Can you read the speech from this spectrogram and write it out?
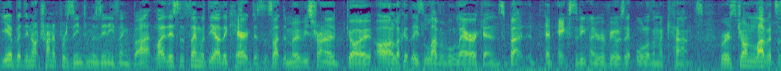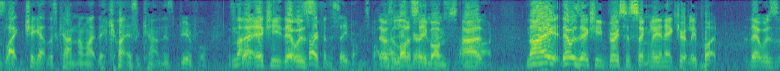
Yeah, but they're not trying to present him as anything but. Like, that's the thing with the other characters. It's like the movie's trying to go, oh, look at these lovable larrikins, but it, it accidentally reveals that all of them are cunts. Whereas Jon Lovitz is like, check out this cunt, and I'm like, that guy is a cunt. That's beautiful. That's No, great. actually, that was Sorry for the C bombs, by there was a lot of C bombs. Uh, no, that was actually very succinctly and accurately put. That was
